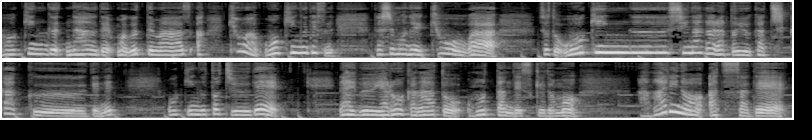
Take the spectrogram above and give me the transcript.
ウォーキングナウで潜ってます。あ、今日はウォーキングですね。私もね、今日はちょっとウォーキングしながらというか近くでね、ウォーキング途中でライブやろうかなと思ったんですけども、あまりの暑さで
